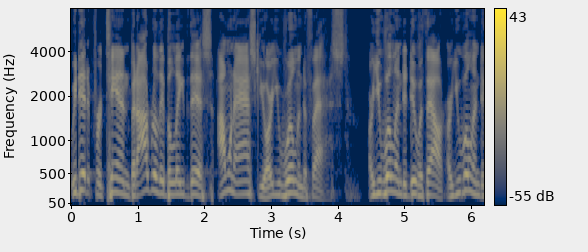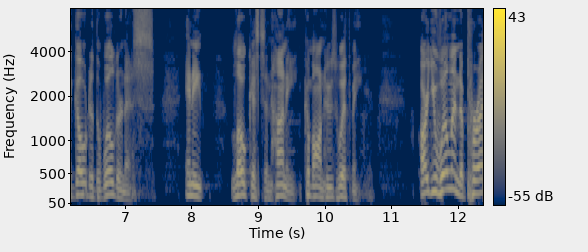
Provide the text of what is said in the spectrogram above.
We did it for 10, but I really believe this. I want to ask you, are you willing to fast? Are you willing to do without? Are you willing to go to the wilderness and eat locusts and honey? Come on, who's with me? Are you willing to pray?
